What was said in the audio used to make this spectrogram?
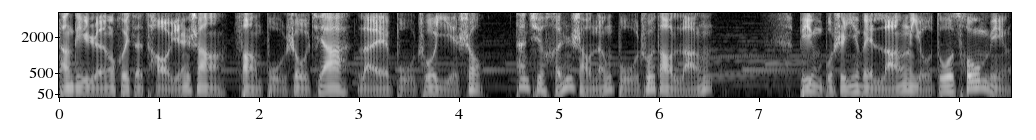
当地人会在草原上放捕兽夹来捕捉野兽，但却很少能捕捉到狼。并不是因为狼有多聪明，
